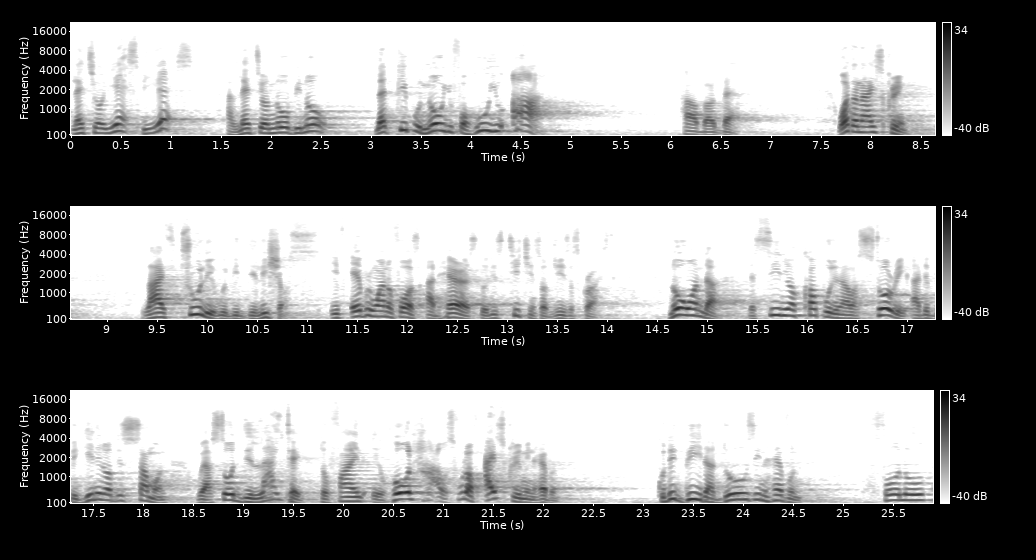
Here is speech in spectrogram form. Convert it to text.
Let your yes be yes, and let your no be no. Let people know you for who you are. How about that? What an ice cream. Life truly will be delicious if every one of us adheres to these teachings of Jesus Christ. No wonder the senior couple in our story at the beginning of this sermon were so delighted to find a whole house full of ice cream in heaven. Could it be that those in heaven follow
